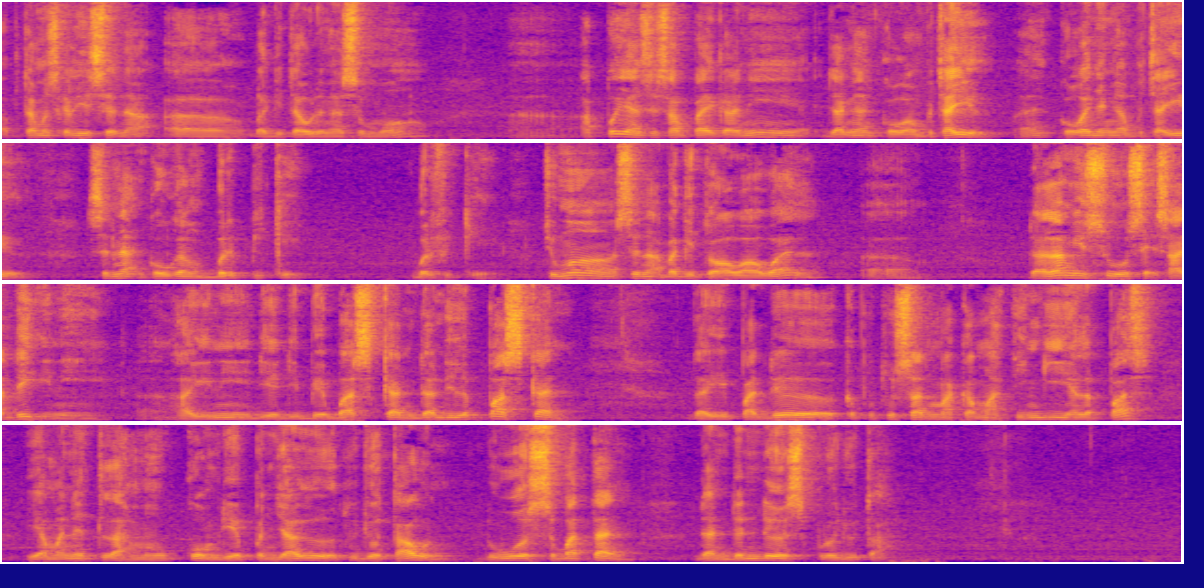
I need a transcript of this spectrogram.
uh, pertama sekali saya nak uh, bagi tahu dengan semua uh, apa yang saya sampaikan ni jangan korang percaya eh. Korang jangan percaya. Saya nak korang berfikir berfikir. Cuma saya nak bagi tahu awal-awal uh, dalam isu Syed Saddiq ini uh, hari ini dia dibebaskan dan dilepaskan daripada keputusan Mahkamah Tinggi yang lepas yang mana telah menghukum dia penjara 7 tahun, dua sebatan dan denda 10 juta.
